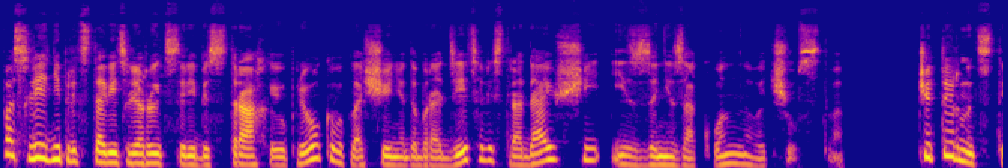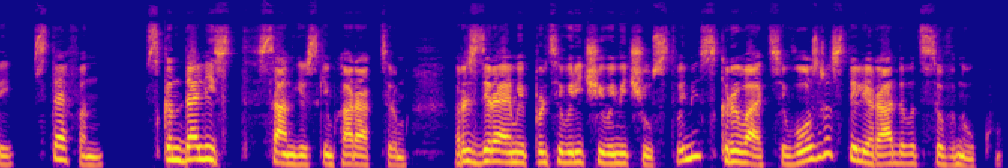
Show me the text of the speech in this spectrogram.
Последний представитель рыцаря без страха и упрека, воплощение добродетели, страдающий из-за незаконного чувства. Четырнадцатый. Стефан. Скандалист с ангельским характером, раздираемый противоречивыми чувствами, скрывать возраст или радоваться внуку.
